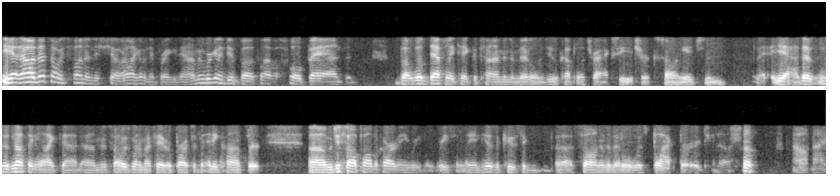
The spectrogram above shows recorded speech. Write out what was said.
Yeah, no, that's always fun in the show. I like it when they break it down. I mean, we're going to do both. We'll have a full band, and, but we'll definitely take the time in the middle and do a couple of tracks each or song each. And yeah, there's there's nothing like that. Um, it's always one of my favorite parts of any concert uh, we just saw Paul McCartney re- recently, and his acoustic uh, song in the middle was Blackbird. You know, so oh, nice.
